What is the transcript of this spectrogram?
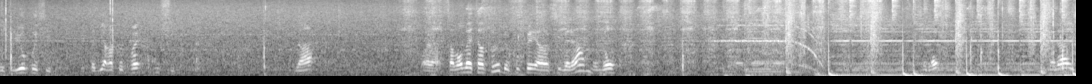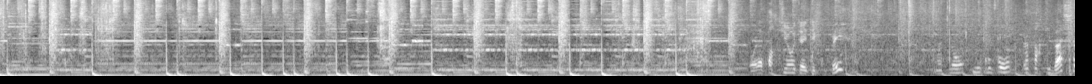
le plus haut possible, c'est-à-dire à peu près ici. Là, voilà, ça m'embête un peu de couper un si bel arbre, mais. La partie haute a été coupée. Maintenant, nous coupons la partie basse.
